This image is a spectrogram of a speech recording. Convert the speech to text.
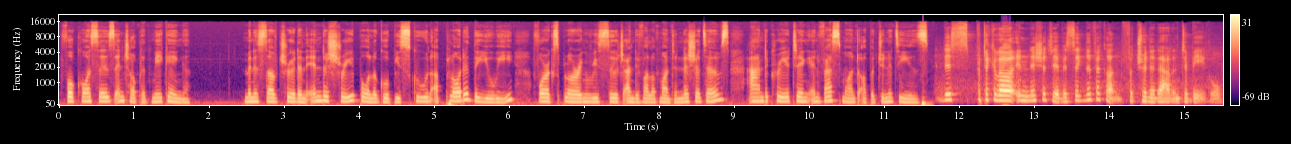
for courses in chocolate making. Minister of Trade and Industry Paula Gopee-Scoon applauded the UWI for exploring research and development initiatives and creating investment opportunities. This particular initiative is significant for Trinidad and Tobago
